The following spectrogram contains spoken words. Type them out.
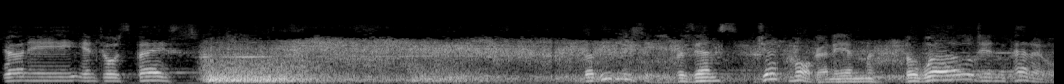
Journey into space. The BBC presents Jet Morgan in The World in Peril.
